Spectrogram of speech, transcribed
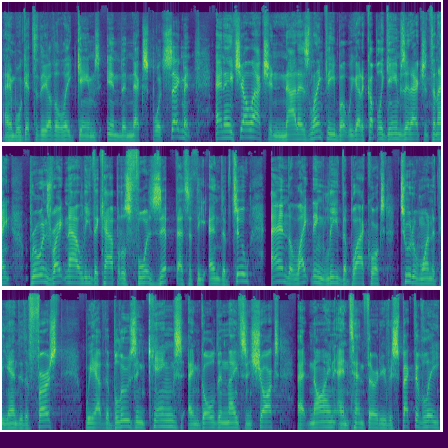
And we'll get to the other late games in the next sports segment. NHL action, not as lengthy, but we got a couple of games in action tonight. Bruins right now lead the Capitals 4 zip. That's at the end of two. And the Lightning lead the Blackhawks 2 to 1 at the end of the first. We have the Blues and Kings and Golden Knights and Sharks at 9 and 10:30 respectively.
